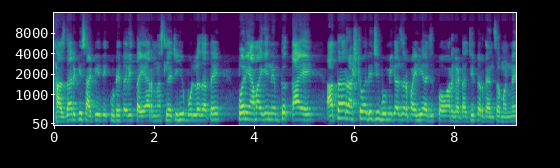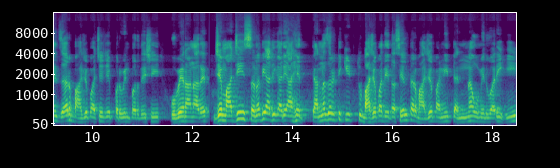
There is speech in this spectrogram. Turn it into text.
खासदारकीसाठी ते कुठेतरी तयार नसल्याचेही बोललं जात आहे पण यामागे नेमकं काय आता राष्ट्रवादीची भूमिका जर पाहिली अजित पवार गटाची तर त्यांचं म्हणणं आहे जर भाजपाचे जे प्रवीण परदेशी उभे राहणार आहेत जे माजी सनदी अधिकारी आहेत त्यांना जर तिकीट भाजपा देत असेल तर भाजपाने त्यांना उमेदवारी ही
